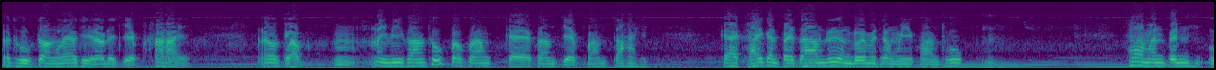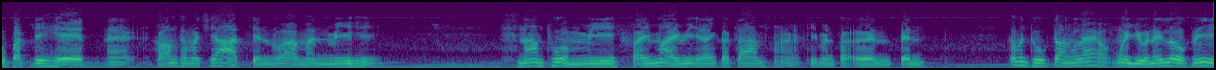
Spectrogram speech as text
ก็ถูกต้องแล้วที่เราได้เจ็บฆ่าแล้วกลับไม่มีความทุกข์เพราะความแก่ความเจ็บความตาย แก้ไขกันไปตามเรื่องโดยไม่ต้องมีความทุกข์ ถ้ามันเป็นอุบัติเหตุของธรรมชาติ เช่นว่ามันมีน้ำท่วมมีไฟไหม้มีอะไรก็ตามที่มันเผอิญเป็น ก็มันถูกต้องแล้ว เมื่ออยู่ในโลกนี้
